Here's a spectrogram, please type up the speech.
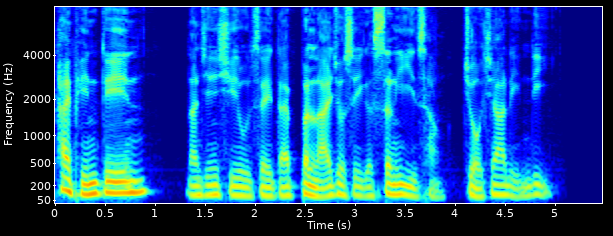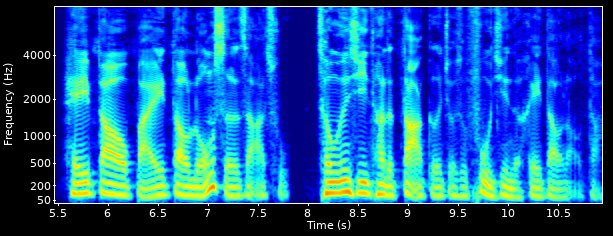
太平町、南京西路这一带本来就是一个生意场，酒家林立，黑道白道龙蛇杂处。陈文熙他的大哥就是附近的黑道老大。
